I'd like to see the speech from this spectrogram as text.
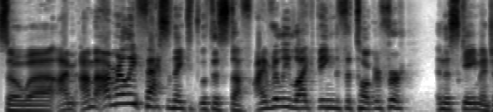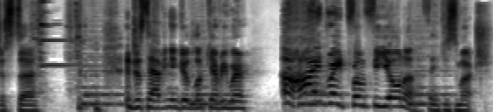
So uh, I'm I'm I'm really fascinated with this stuff. I really like being the photographer in this game and just uh and just having a good look everywhere. Oh, hydrate from Fiona. Thank you so much.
